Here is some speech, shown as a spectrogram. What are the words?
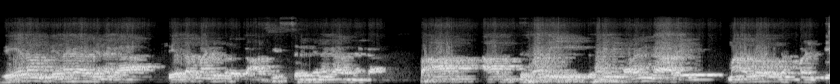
వేదం వినగా వినగా వేద పండితులకు ఆశిస్తులు వినగా వినగా ఆ- ఆ ధ్వని ధ్వని తరంగాలే మనలో ఉన్నటువంటి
